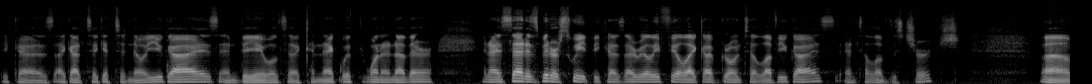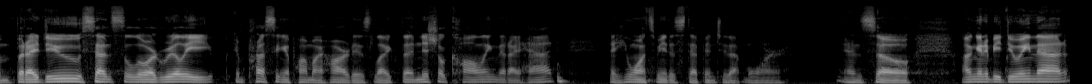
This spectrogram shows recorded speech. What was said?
because I got to get to know you guys and be able to connect with one another. And I said it's bittersweet because I really feel like I've grown to love you guys and to love this church. Um, but I do sense the Lord really impressing upon my heart is like the initial calling that I had, that He wants me to step into that more. And so I'm going to be doing that.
